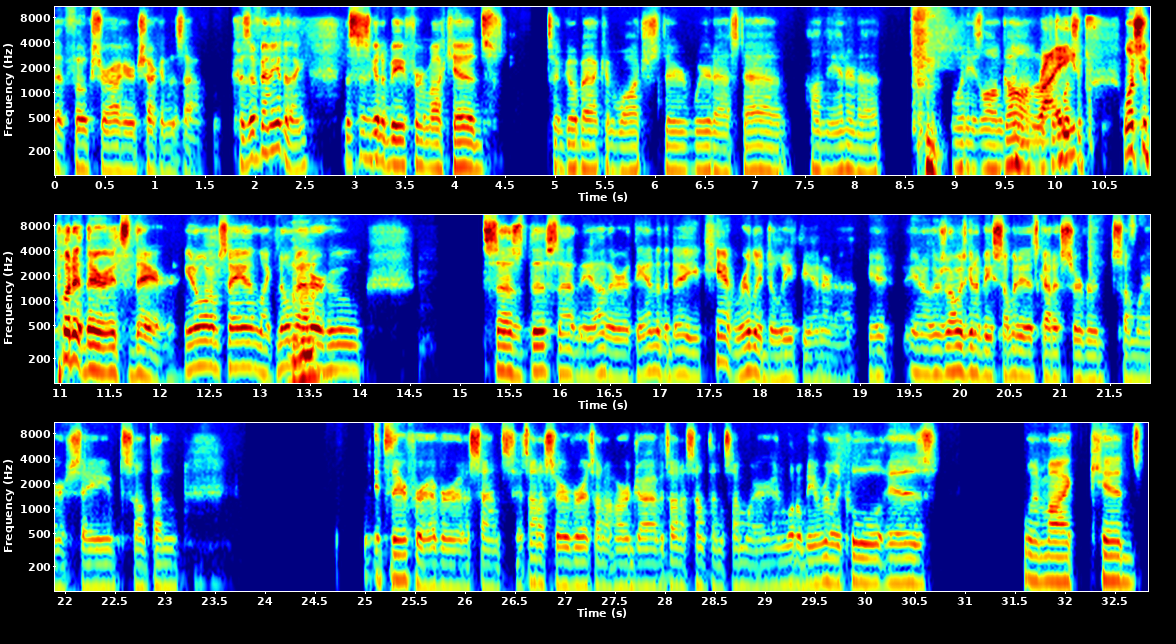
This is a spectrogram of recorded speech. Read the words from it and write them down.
that folks are out here checking this out. Because if anything, this is going to be for my kids to go back and watch their weird ass dad on the internet when he's long gone. Right. Once you, once you put it there, it's there. You know what I'm saying? Like no Mhm. matter who says this, that, and the other, at the end of the day, you can't really delete the internet. You, you know, there's always going to be somebody that's got it servered somewhere, saved something. It's there forever in a sense. It's on a server, it's on a hard drive, it's on a something somewhere. And what'll be really cool is when my kids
